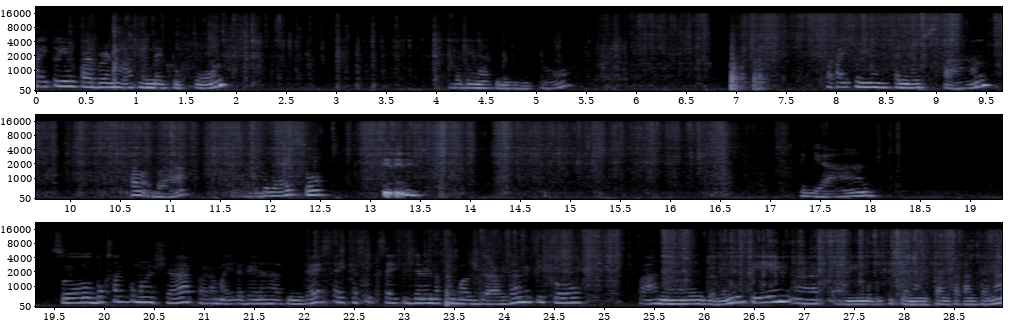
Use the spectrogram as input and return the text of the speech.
Saka ito yung cover ng ating microphone. Lagyan natin dito. Saka ito yung kanyang stand. Tama ba? Diba guys? So, ayan. So, buksan ko muna siya para mailagay na natin guys. Ay, kasi excited na rin ako mag-gamit ito paano gagamitin at ano yung mag-upisa ng kanta-kanta na.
